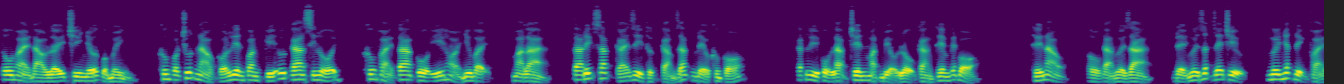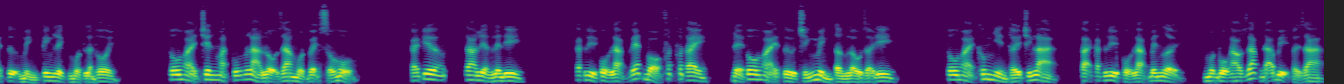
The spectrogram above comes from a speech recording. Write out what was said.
Tô hoài đào lấy trí nhớ của mình không có chút nào có liên quan ký ức. A, xin lỗi, không phải ta cố ý hỏi như vậy, mà là, ta đích xác cái gì thực cảm giác đều không có. Cắt ly cổ lạp trên mặt biểu lộ càng thêm ghét bỏ. Thế nào, ẩu đả người già, để ngươi rất dễ chịu, ngươi nhất định phải tự mình kinh lịch một lần thôi. Tô hoài trên mặt cũng là lộ ra một vẻ xấu hổ. Cái kia, ta liền lên đi. Cắt ly cổ lạp ghét bỏ phất phất tay, để tô hoài từ chính mình tầng lầu rời đi. Tô hoài không nhìn thấy chính là, tại cắt ly cổ lạp bên người, một bộ áo giáp đã bị phải ra.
